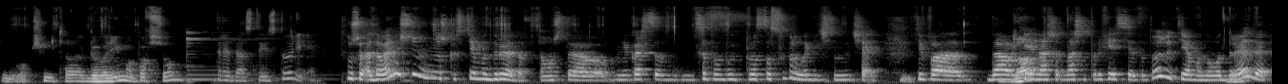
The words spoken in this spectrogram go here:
в общем-то, говорим обо всем. Дредастые истории. Слушай, а давай начнем немножко с темы дредов, потому что, мне кажется, с этого будет просто супер логично начать. Типа, да, окей, да. Наша, наша профессия — это тоже тема, но вот да. дреды...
